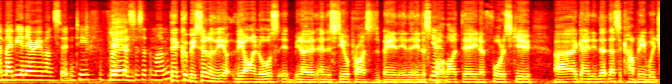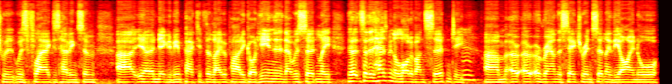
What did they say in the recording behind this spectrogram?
are maybe an area of uncertainty for, for yeah, investors at the moment? There could be. Certainly the, the iron ores, you know, and, and the steel prices have been in, in, in the spotlight yeah. there. You know, Fortescue, uh, again, that, that's a company which was, was flagged as having some, uh, you know, a negative impact if the Labor Party got in, and that was certainly. So there has been a lot of uncertainty mm. um, around the sector, and certainly the iron ore,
